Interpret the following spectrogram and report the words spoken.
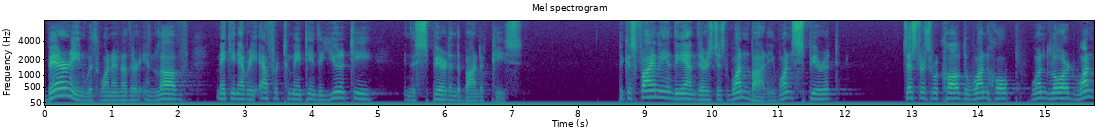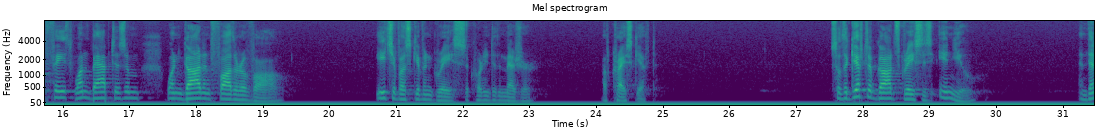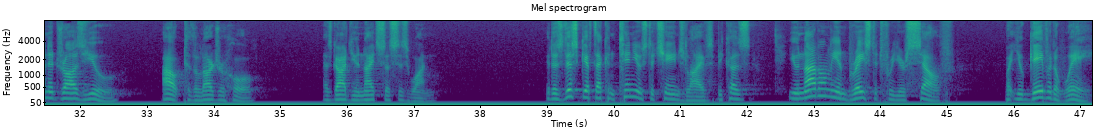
bearing with one another in love making every effort to maintain the unity in the Spirit and the bond of peace. Because finally, in the end, there is just one body, one Spirit, just as we're called to one hope, one Lord, one faith, one baptism, one God and Father of all. Each of us given grace according to the measure of Christ's gift. So the gift of God's grace is in you and then it draws you out to the larger whole as God unites us as one. It is this gift that continues to change lives because you not only embraced it for yourself, but you gave it away.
